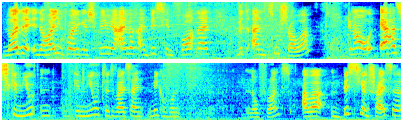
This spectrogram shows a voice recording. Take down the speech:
Leute, in der heutigen Folge spielen wir einfach ein bisschen Fortnite mit einem Zuschauer. Genau, er hat sich gemuten, gemutet, weil sein Mikrofon no front, aber ein bisschen scheiße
